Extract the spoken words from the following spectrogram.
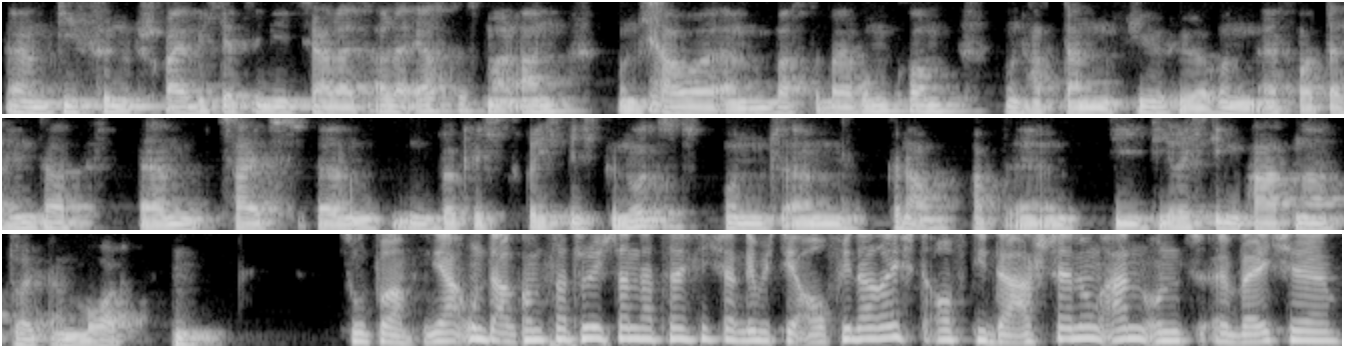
ähm, die fünf schreibe ich jetzt initial als allererstes mal an und ja. schaue, ähm, was dabei rumkommt und habe dann einen viel höheren Effort dahinter, ähm, Zeit wirklich richtig genutzt und genau, habe äh, die, die richtigen Partner direkt an Bord. Hm. Super. Ja, und da kommt es natürlich dann tatsächlich, da gebe ich dir auch wieder recht, auf die Darstellung an und äh, welche,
